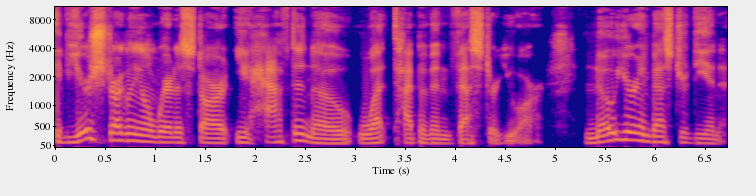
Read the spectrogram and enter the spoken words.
if you're struggling on where to start, you have to know what type of investor you are. Know your investor DNA.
